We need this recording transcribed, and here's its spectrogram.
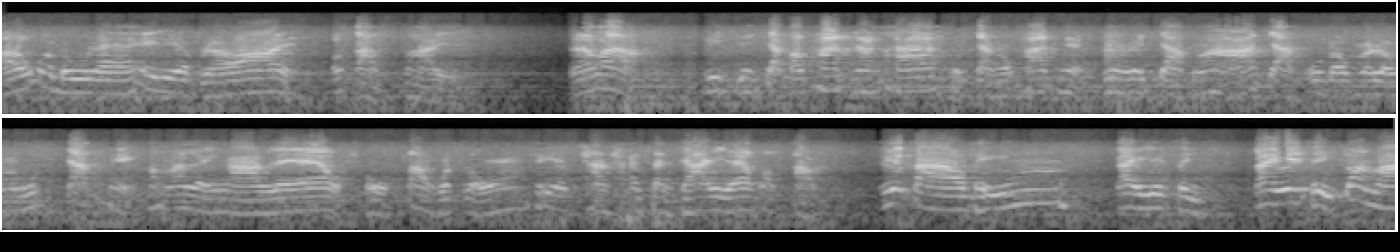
เขาก็ดูแลให้เรียบร้อย ก็กลับไป แล้วว่าดิจจักรพรรดินะคะคุณจักรพรรดิเนี่ยเลยจากมหาจากอุดมบรมวุฒิจากเนี่ยเข้ามารายงานแล้วถูกต้องประสงค์ที่ชาติสัญชัยแล้วก็กลับเรียกล่าวถึงไกรสิทธิ์ไกรสิทธิ์ก็มา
